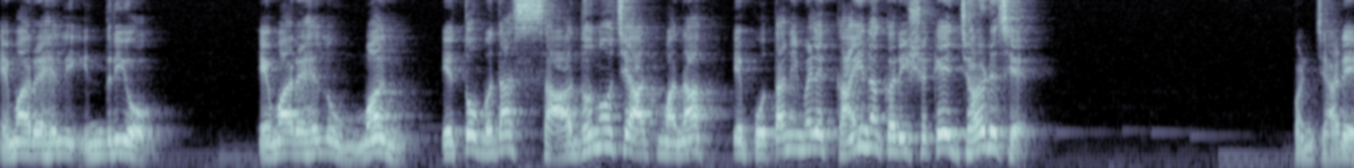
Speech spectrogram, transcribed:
એમાં રહેલી ઇન્દ્રિયો, એમાં રહેલું મન, એ તો બધા સાધનો છે આત્માના, એ પોતાની મેળે કાંઈ ન કરી શકે, જડ છે. પણ જ્યારે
